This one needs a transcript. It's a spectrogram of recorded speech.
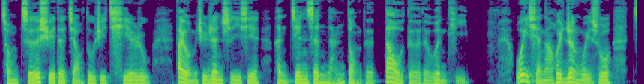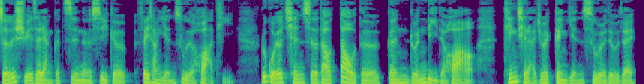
从哲学的角度去切入，带我们去认识一些很艰深难懂的道德的问题。我以前呢、啊、会认为说，哲学这两个字呢是一个非常严肃的话题，如果又牵涉到道德跟伦理的话哦，听起来就会更严肃了，对不对？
